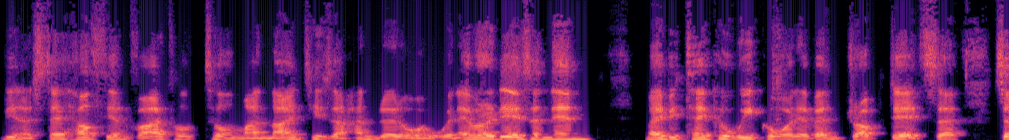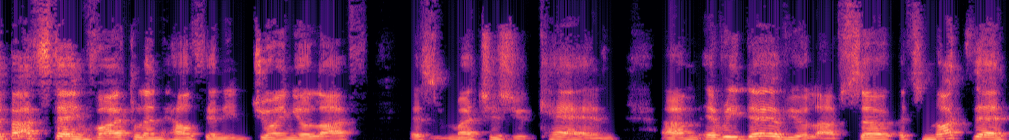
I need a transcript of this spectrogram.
you know, stay healthy and vital till my 90s, 100, or whenever it is, and then maybe take a week or whatever and drop dead. So it's about staying vital and healthy and enjoying your life as much as you can um, every day of your life. So it's not that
